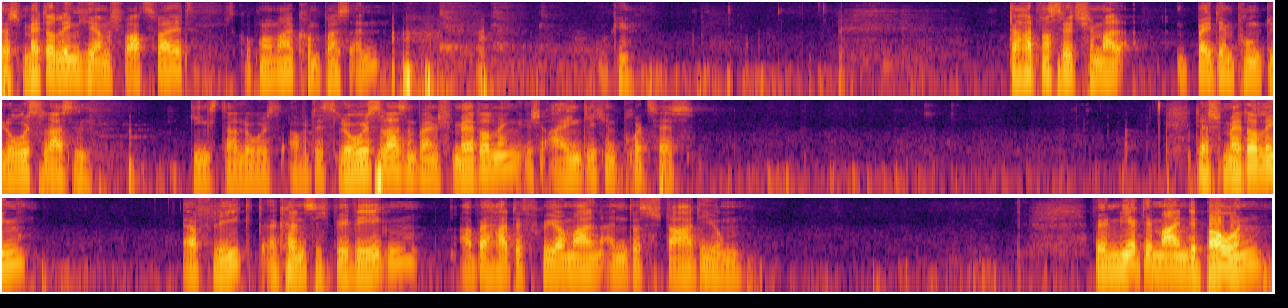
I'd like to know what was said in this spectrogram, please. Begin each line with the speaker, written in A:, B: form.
A: Der Schmetterling hier im Schwarzwald. Jetzt gucken wir mal, kommt was an. Okay. Da hat man das letzte Mal bei dem Punkt Loslassen ging es da los. Aber das Loslassen beim Schmetterling ist eigentlich ein Prozess. Der Schmetterling, er fliegt, er kann sich bewegen, aber er hatte früher mal ein anderes Stadium. Wenn wir Gemeinde bauen,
